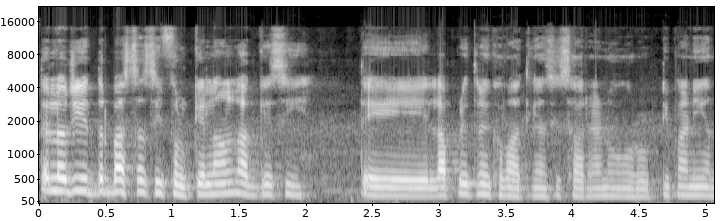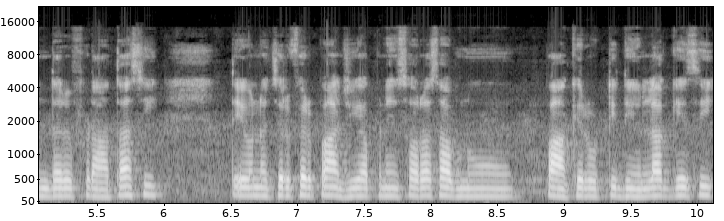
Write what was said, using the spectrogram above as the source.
ਤੇ ਲੋ ਜੀ ਇੱਧਰ ਬਸ ਅਸੀਂ ਫੁਲਕੇ ਲਾਉਣ ਲੱਗ ਗਏ ਸੀ ਤੇ ਲਾਪ੍ਰੀਤ ਨੇ ਖਵਾਤੀਆਂ ਸੀ ਸਾਰਿਆਂ ਨੂੰ। ਰੋਟੀ ਪਾਣੀ ਅੰਦਰ ਫੜਾਤਾ ਸੀ। ਤੇ ਉਹਨਾਂ ਚਿਰ ਫਿਰ ਭਾਜੀ ਆਪਣੇ ਸਹੁਰਾ ਸਾਹਿਬ ਨੂੰ ਪਾ ਕੇ ਰੋਟੀ ਦੇਣ ਲੱਗ ਗਏ ਸੀ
